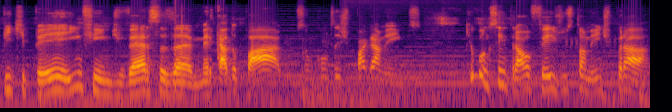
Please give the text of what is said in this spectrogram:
PicPay, enfim, diversas, é, Mercado Pago, são contas de pagamentos que o Banco Central fez justamente para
